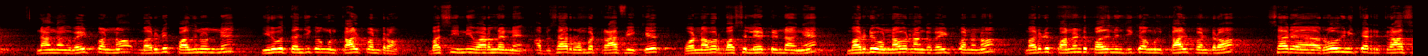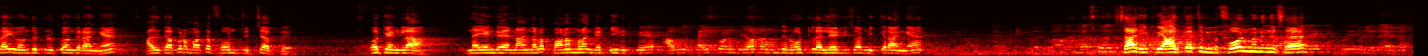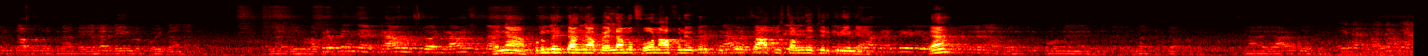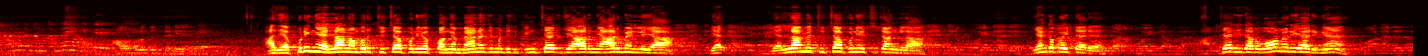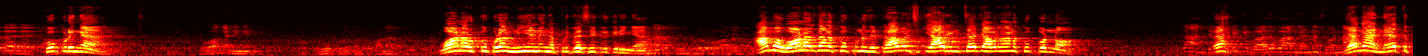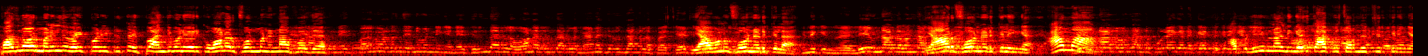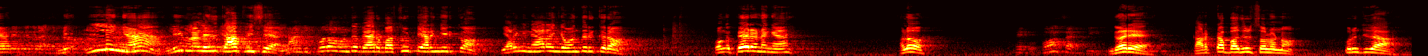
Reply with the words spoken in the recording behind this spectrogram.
நாங்கள் அங்கே வெயிட் பண்ணோம். மறுபடியும் பதினொன்று இருபத்தஞ்சுக்கு உங்களுக்கு கால் பண்ணுறோம் பஸ் இன்னி வரலன்னு. அப்போ சார் ரொம்ப டிராஃபிக்கு ஒன் ஹவர் பஸ் லேட்டுன்னாங்க மறுபடியும் ஒன் ஹவர் நாங்கள் வெயிட் பண்ணணும். மறுபடியும் பன்னெண்டு பதினஞ்சுக்கு அவங்களுக்கு கால் பண்ணுறோம் sir Rohini Rohini theatre cross ஆகி வந்துட்டுருக்கோங்கிறாங்க. அதுக்கப்புறம் பார்த்தா ஃபோன் சுவிட்ச் ஆப்பு ஓகேங்களா? நான் எங்கள் நாங்களாம் பணம்லாம் கட்டியிருக்கு. அவங்க கை குழந்தையோட வந்து ரோட்டில் லேடிஸோடு நிற்கிறாங்க சார் இப்போ யாருக்காச்சும் ஃபோன் பண்ணுங்க சார். அப்புறம் ஏங்க பிடுங்கிருக்காங்க. அப்போ எல்லாமே ஃபோன் ஆஃப் பண்ணி வைக்கிறது பிடுங்கிருக்க ஆஃபீஸ் திறந்து வச்சிருக்கிறீங்க. ஏ இல்ல எனக்கு யாரோட நம்பர் தான் என்கிட்ட இருக்கு அது எப்படிங்க எல்லா நம்பரும் சுவிச் ஆஃப் பண்ணி வைப்பாங்க? மேனேஜ்மெண்ட் இதுக்கு இன்சார்ஜ் யாருன்னு யாருமே இல்லையா? எ- எல்லாமே சுவிச் ஆஃப் பண்ணி வச்சுட்டாங்களா? எங்கே போயிட்டாரு? சரி இதோட ஓனர் யாருங்க? கூப்பிடுங்க. ஓனர் கூப்பிடாம நீ என்னங்க இப்படி பேசிட்டு இருக்கிறீங்க? ஆமா ஓனர் தானே கூப்பிடுது டிராவல்ஸ்க்கு யார் இன்சார்ஜ் அவர் தானே கூப்பிடணும். ஏங்க நேத்து பதினோரு மணிலேருந்து வெயிட் பண்ணிட்டு இருக்க இப்போ அஞ்சு மணி வரைக்கும் ஓனர் ஃபோன் பண்ணி என்ன போகுது? நேத்து பதினோரு இருந்து என்ன பண்ணீங்க? நேத்து இருந்தாருல ஓனர் இருந்தாருல மேனேஜர் இருந்தாங்கல்ல இப்ப கேட்டு எவனும் ஃபோன் எடுக்கல? இன்னைக்கு லீவ் நாள்ல வந்து பிள்ளை ஃபோன் எடுக்கலீங்க. ஆமா. வந்து அந்த பிள்ளை கிட்ட கேட்டுக்கிறீங்க. அப்ப லீவ் நாள் நீங்க எதுக்கு ஆபீஸ் திறந்து வச்சிருக்கீங்க இல்லைங்க. லீவ் நாள் எதுக்கு ஆபீஸ் நாங்க இப்போதான் வந்து வேற பஸ் விட்டு இறங்கி இருக்கோம் இறங்கி நேரம் இங்க வந்து இருக்கிறோம் உங்க பேர் என்னங்க? ஹலோ கரெக்டாக பதில் சொல்லணும். 그런지다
